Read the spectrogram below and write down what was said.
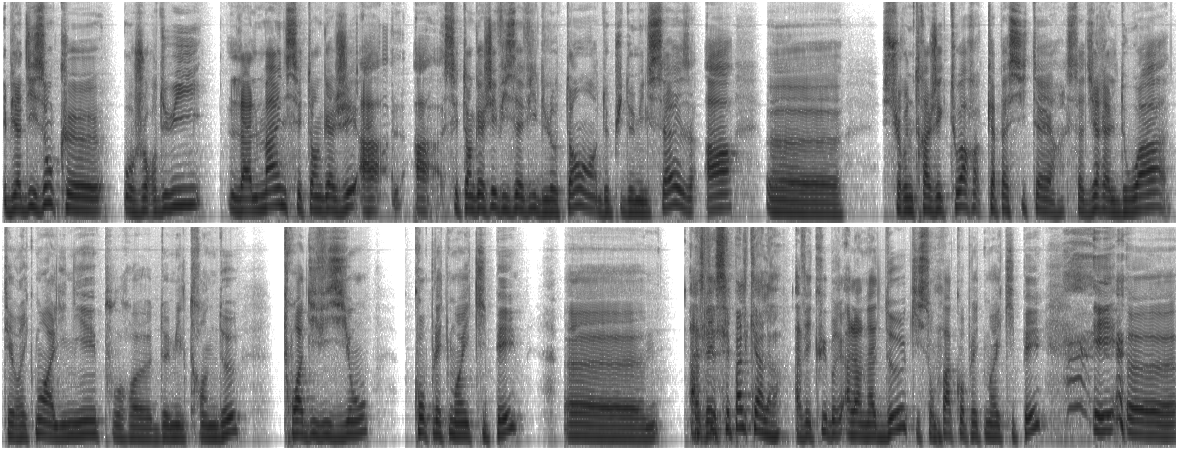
Eh bien, disons qu'aujourd'hui, l'Allemagne s'est engagée, vis-à-vis de l'OTAN depuis 2016 à, euh, sur une trajectoire capacitaire. C'est-à-dire elle doit théoriquement aligner pour 2032 euh, trois divisions complètement équipées. Euh, Est-ce que ce n'est pas le cas là? avec, Alors on a deux qui ne sont pas complètement équipées. Et, euh,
